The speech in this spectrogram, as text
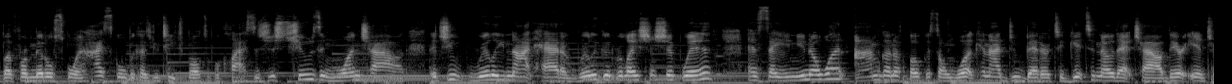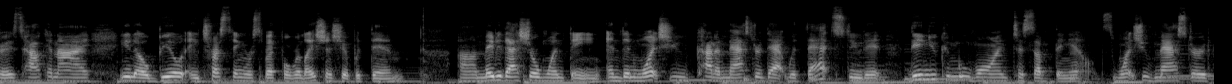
but for middle school and high school because you teach multiple classes. Just choosing one child that you've really not had a really good relationship with and saying you know what? I'm going to focus on what can i do better to get to know that child their interests. How can i you know build a trusting respectful relationship with them um, maybe that's your one thing. And then once you've kind of mastered that with that student, then you can move on to something else. Once you've mastered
